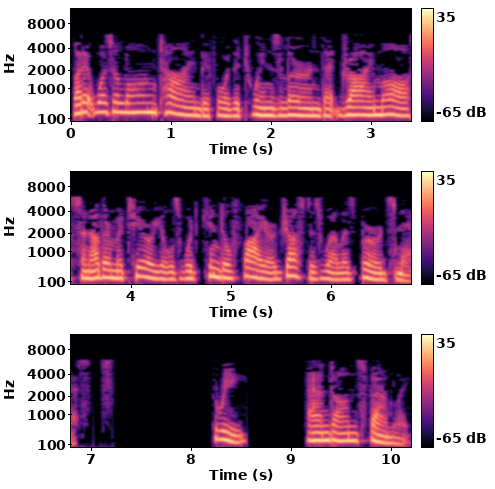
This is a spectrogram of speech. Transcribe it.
But it was a long time before the twins learned that dry moss and other materials would kindle fire just as well as birds' nests. 3. Andon's Family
